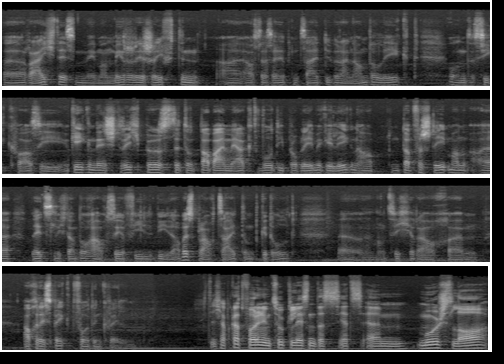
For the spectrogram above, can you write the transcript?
äh, reicht es, wenn man mehrere Schriften aus derselben Zeit übereinander legt und sie quasi gegen den Strich bürstet und dabei merkt, wo die Probleme gelegen haben. Und da versteht man äh, letztlich dann doch auch sehr viel wieder. Aber es braucht Zeit und Geduld äh, und sicher auch, ähm, auch Respekt vor den Quellen. Ich habe gerade vorhin im Zug gelesen, dass jetzt ähm, Moore's Law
